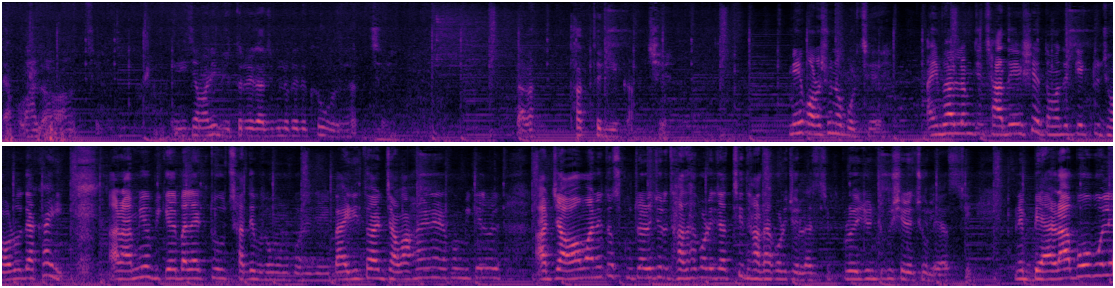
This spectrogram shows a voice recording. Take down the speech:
দেখো ভালো হাওয়া হচ্ছে। এই যে আমার এই ভেতরের গাছগুলোকে দেখেও বোঝা যাচ্ছে, তারা থাকতেরিয়ে কাঁপছে মেয়ে পড়াশুনো করছে। আমি ভাবলাম যে ছাদে এসে তোমাদেরকে একটু ঝড়ও দেখাই, আর আমিও বিকেলবেলা একটু ছাদে ভ্রমণ করে যাই। বাইরে তো আর যাওয়া হয় না এরকম বিকেলবেলা। আর যাওয়া মানে তো স্কুটারে চলে ধাঁধা করে যাচ্ছি, ধাঁধা করে চলে আসছি, প্রয়োজনটুকু সেরে চলে আসছি। মানে বেড়াবো বলে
